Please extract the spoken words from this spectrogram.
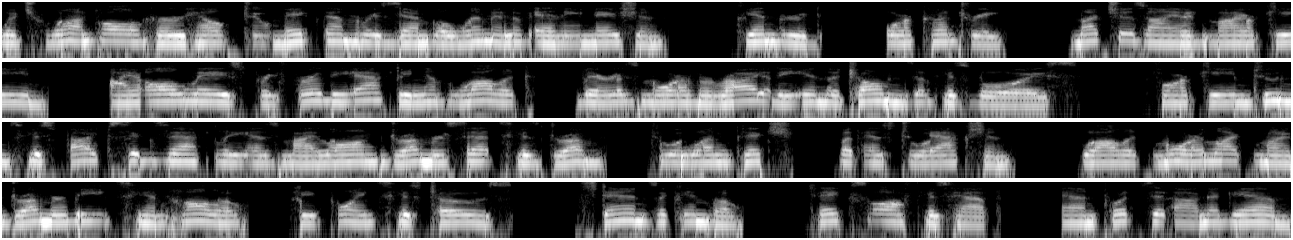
which want all her help to make them resemble women of any nation kindred, or country. Much as I admire Kean, I always prefer the acting of Wallack. There is more variety in the tones of his voice. For Kean tunes his pipes exactly as my long drummer sets his drum, to a one pitch, but as to action, Wallack more like my drummer beats him hollow. He points his toes, stands akimbo, takes off his hat, and puts it on again,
